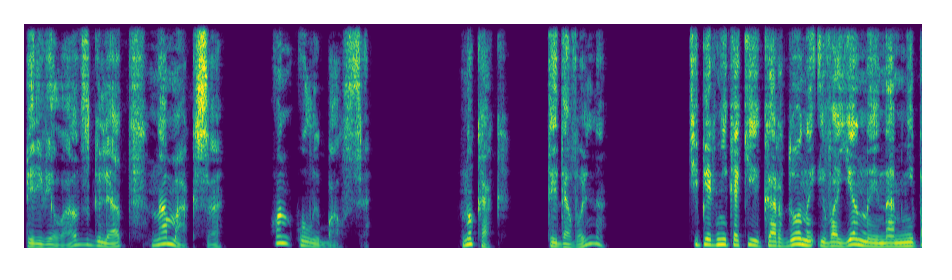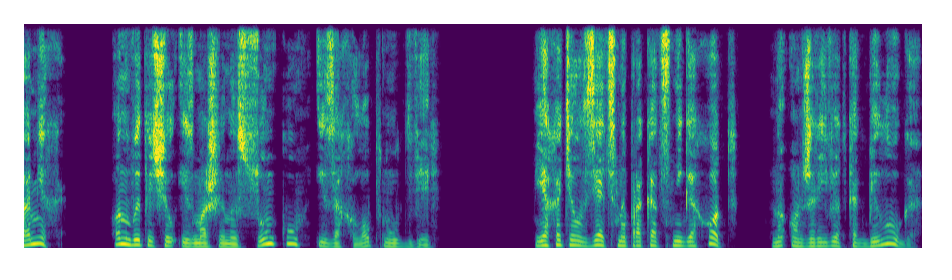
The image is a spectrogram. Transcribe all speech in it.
перевела взгляд на Макса. Он улыбался. «Ну как, ты довольна? Теперь никакие кордоны и военные нам не помеха». Он вытащил из машины сумку и захлопнул дверь. «Я хотел взять на прокат снегоход, но он же ревет как белуга.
